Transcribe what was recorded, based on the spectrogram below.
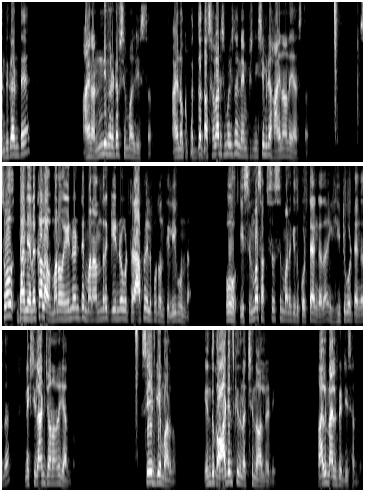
ఎందుకంటే ఆయన అన్ని వెరైటీ ఆఫ్ సినిమాలు చేస్తారు. ఆయన ఒక పెద్ద దసరాలాంటి సినిమా చేసిన నెక్స్ట్ మీడియా ఆయననే చేస్తారు సో దాని వెనకాల మనం ఏంటంటే మన అందరికి ఏంటో ఒక ట్రాప్లో వెళ్ళిపోతాం తెలియకుండా. ఓ ఈ సినిమా సక్సెస్ మనకి ఇది కొట్టాం కదా హిట్ కొట్టాం కదా నెక్స్ట్ ఇలాంటి జోనరే చేద్దాం. సేఫ్ గేమ్ ఆడదాం. ఎందుకు ఆడియన్స్కి ఇది నచ్చింది ఆల్రెడీ వాళ్ళు మ్యానిపులేట్ చేసేద్దాం.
